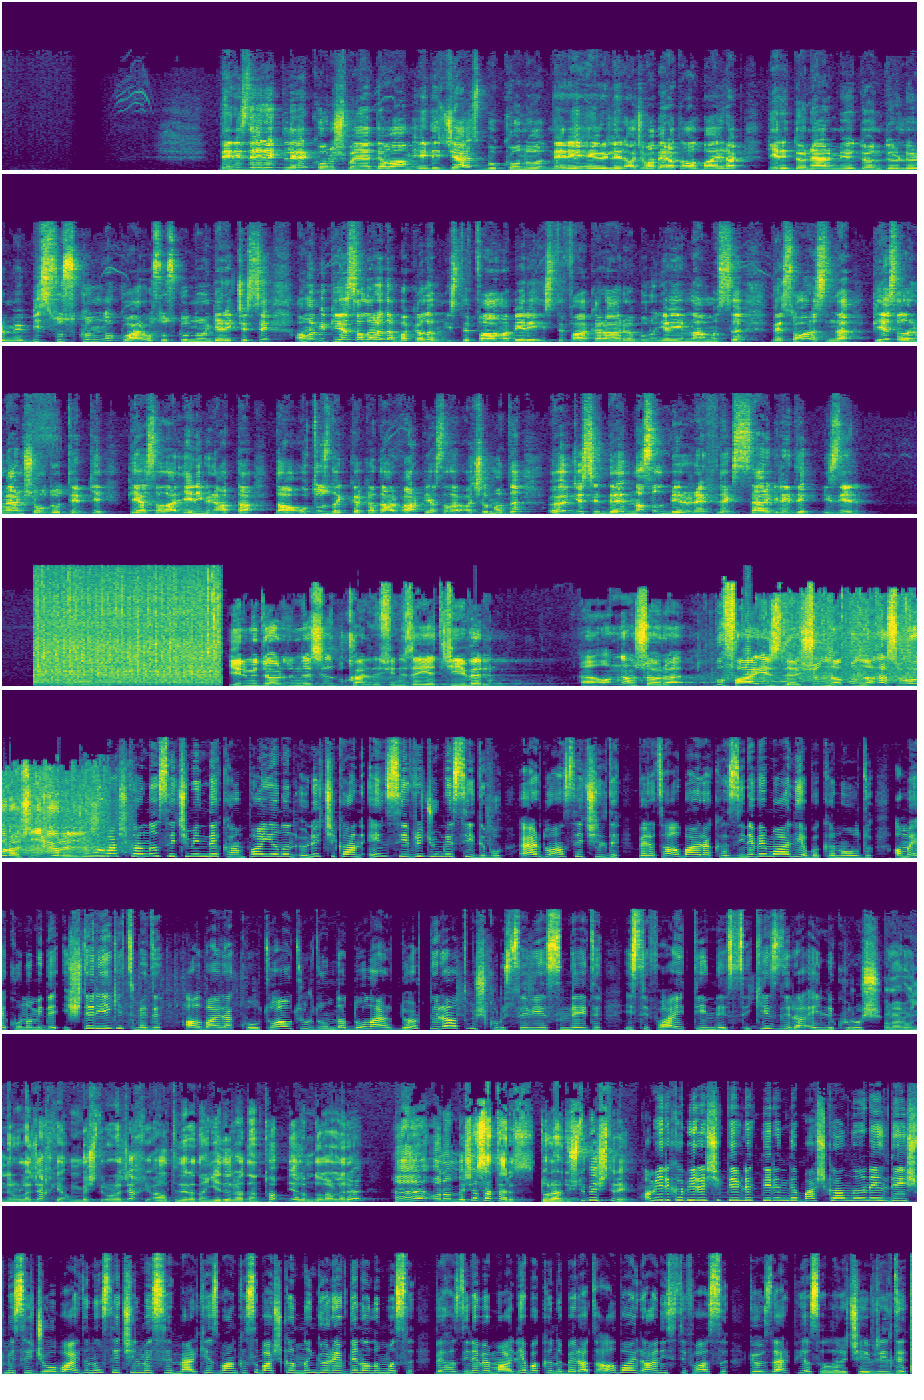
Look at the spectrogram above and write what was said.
Deniz Zeyrek'le konuşmaya devam edeceğiz. Bu konu nereye evrilir? Acaba Berat Albayrak geri döner mi, döndürülür mü? Bir suskunluk var. O suskunluğun gerekçesi. Ama bir piyasalara da bakalım. İstifa haberi, istifa kararı, bunun yayınlanması ve sonrasında piyasaların vermiş olduğu tepki. Piyasalar yeni güne hatta daha 30 dakika kadar var. Piyasalar açılmadı. Öncesinde nasıl bir refleks sergiledi izleyelim. 24'ünde siz bu kardeşinize yetkiyi verin. Ha, ondan sonra bu faizle şunla bunla nasıl uğraşılır göreceğiz. Cumhurbaşkanlığı seçiminde kampanyanın öne çıkan en sivri cümlesiydi bu. Erdoğan seçildi. Berat Albayrak Hazine ve Maliye Bakanı oldu. Ama ekonomide işler iyi gitmedi. Albayrak koltuğa oturduğunda dolar 4 lira 60 kuruş seviyesindeydi. İstifa ettiğinde 8 lira 50 kuruş. Dolar 10 lira olacak ya 15 lira olacak ya 6 liradan 7 liradan toplayalım dolarları. Ha 10-15'e satarız. Dolar düştü 5 liraya. Amerika Birleşik Devletleri'nde başkanlığın el değişmesi, Joe Biden'ın seçilmesi, Merkez Bankası Başkanı'nın görevden alınması ve Hazine ve Maliye Bakanı Berat Albayrak'ın istifası gözler piyasalara çevrildi.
